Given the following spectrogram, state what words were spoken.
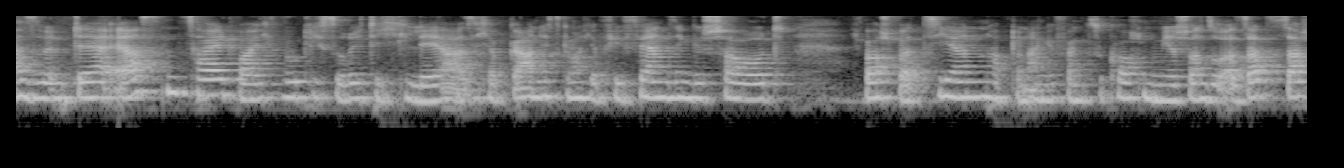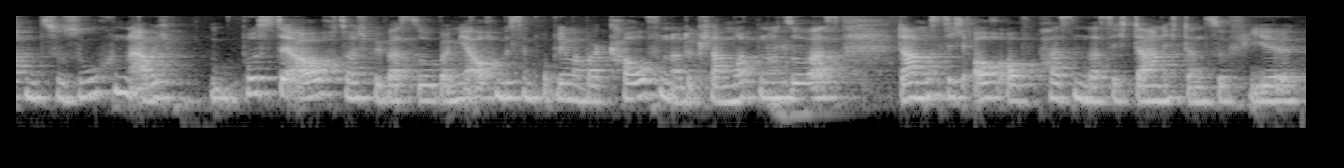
Also in der ersten Zeit war ich wirklich so richtig leer. Also ich habe gar nichts gemacht, ich habe viel Fernsehen geschaut. Ich war spazieren, habe dann angefangen zu kochen, mir schon so Ersatzsachen zu suchen, aber ich wusste auch, zum Beispiel was so bei mir auch ein bisschen Problem aber kaufen oder Klamotten und mhm. sowas, da musste ich auch aufpassen, dass ich da nicht dann zu viel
